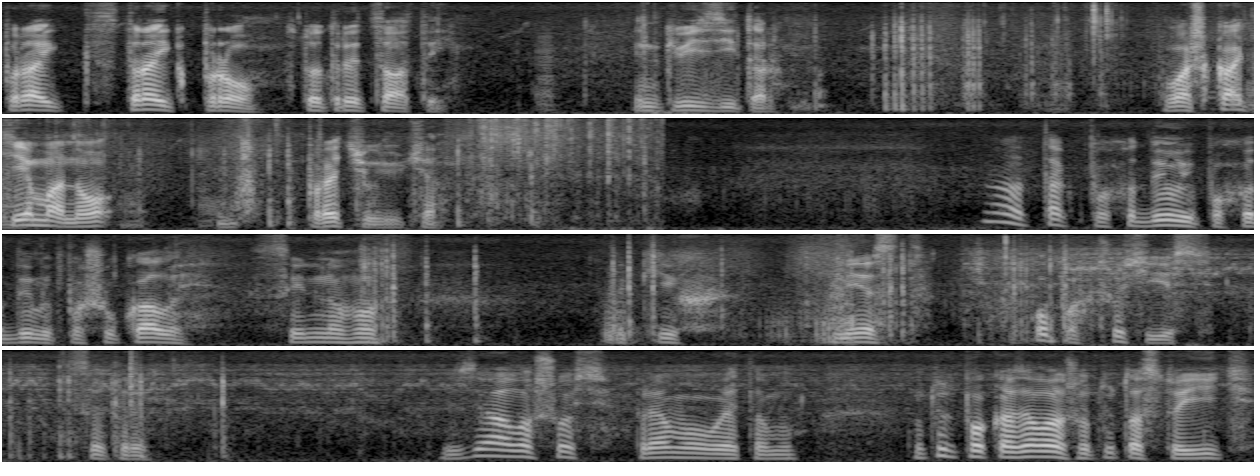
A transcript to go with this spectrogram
Strike, Strike Pro 130 Інквізитор. Важка тема, але працююча. Ну, от так походили, походили, пошукали сильного таких міст. Опа, щось є. Смотри. Взяло щось прямо в этому. Ну тут показало, що тут стоїть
